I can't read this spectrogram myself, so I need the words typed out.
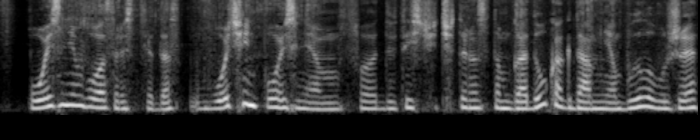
в позднем возрасте, в очень позднем, в 2014 году, когда мне было уже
